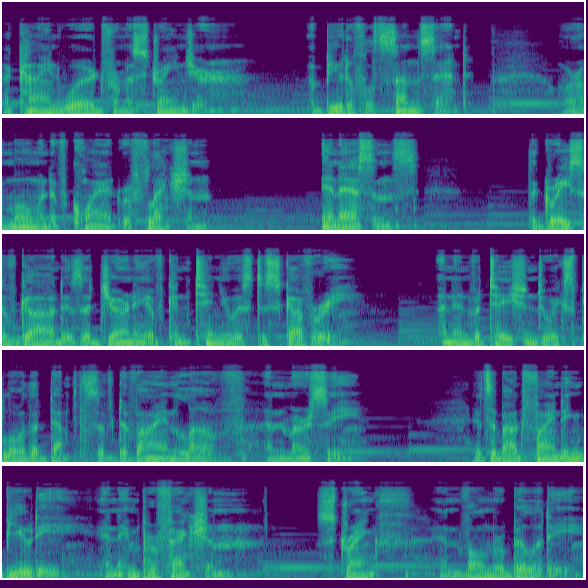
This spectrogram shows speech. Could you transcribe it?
a kind word from a stranger, a beautiful sunset, or a moment of quiet reflection. In essence, the grace of God is a journey of continuous discovery, an invitation to explore the depths of divine love and mercy. It's about finding beauty in imperfection, strength in vulnerability,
